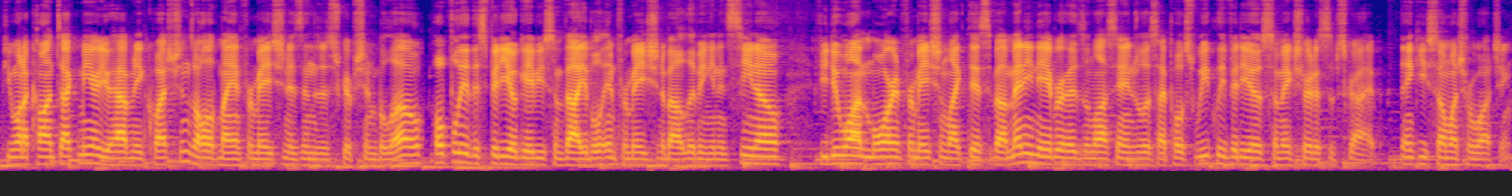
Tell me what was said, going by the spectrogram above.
If you want to contact me or you have any questions, all of my information is in the description below. Hopefully this video gave you some valuable information about living in Encino. If you do want more information like this about many neighborhoods in Los Angeles, I post weekly videos, so make sure to subscribe. Thank you so much for watching.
